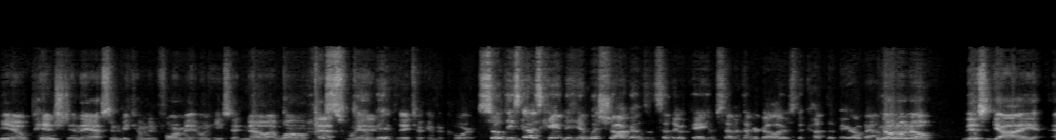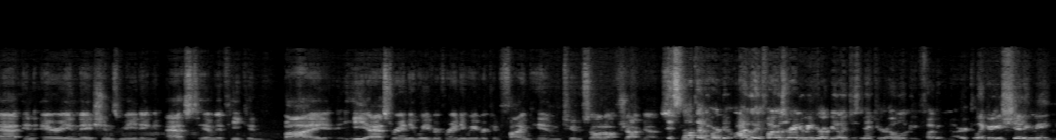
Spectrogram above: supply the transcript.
you know, pinched, and they asked him to become an informant. And when he said no, I won't, that's when they took him to court. So these guys came to him with shotguns and said they would pay him seven hundred dollars to cut the barrel down. No, no, no. This guy at an Aryan Nations meeting asked him if he could buy. He asked Randy Weaver if Randy Weaver could find him two sawed-off shotguns. It's not that hard to. I, would- if I was Randy Weaver, I'd be like, just make your own, you fucking narc. Like, are you shitting me?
